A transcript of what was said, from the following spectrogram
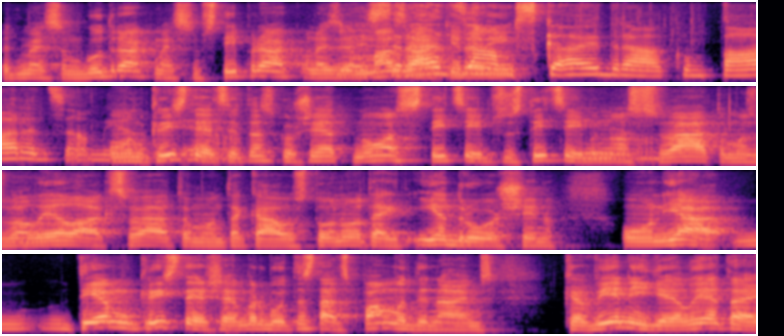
bet mēs esam gudrāki, mēs esam stiprāki un aizvien Mēs mazāk redzam, arī skaidrāk un pārredzam. jā, Un kristietis ir tas, kurš iet no ticības uz ticību, Jā. no svētuma uz vēl lielāku svētumu, un tā kā uz to noteikti iedrošinu. Un, jā, tiem kristiešiem varbūt tas tāds pamudinājums, ka vienīgajai lietai,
